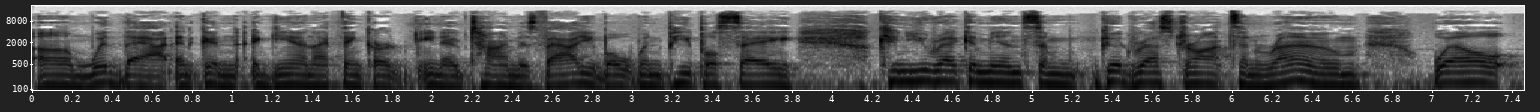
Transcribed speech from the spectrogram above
um, with that. And again, again, I think our you know time is valuable. When people say, "Can you recommend some good restaurants in Rome?" Well,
